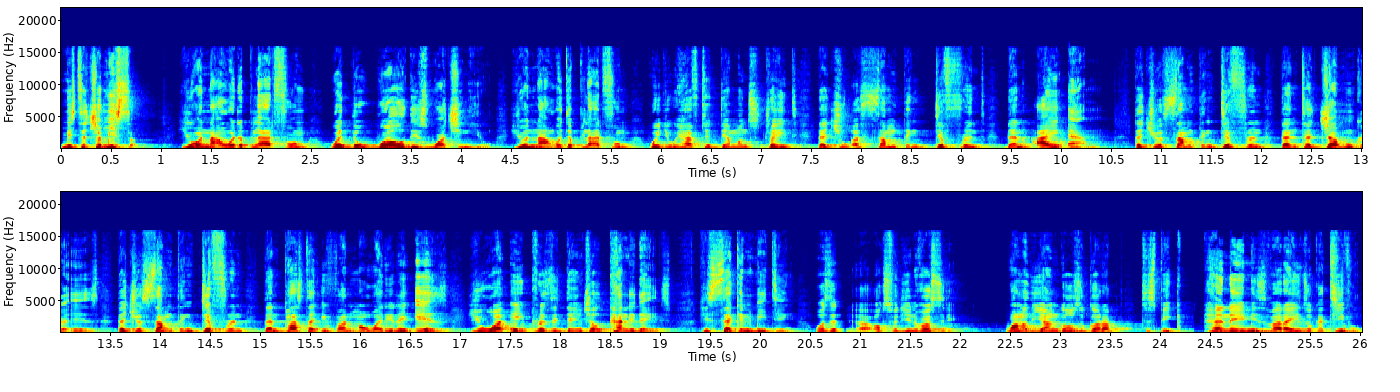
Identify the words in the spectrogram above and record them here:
Mr. Chamisa, you are now at a platform where the world is watching you. You are now at a platform where you have to demonstrate that you are something different than I am. That you're something different than Tajamuka is. That you're something different than Pastor Evan Mawarire is. You are a presidential candidate. His second meeting was at uh, Oxford University. One of the young girls who got up to speak, her name is Varaidzo Kativhu.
